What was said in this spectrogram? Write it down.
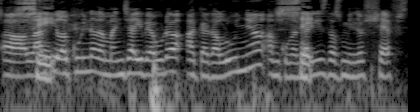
uh, l'art Sí. i la cuina de menjar i beure a Catalunya, amb comentaris Sí. dels millors xefs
